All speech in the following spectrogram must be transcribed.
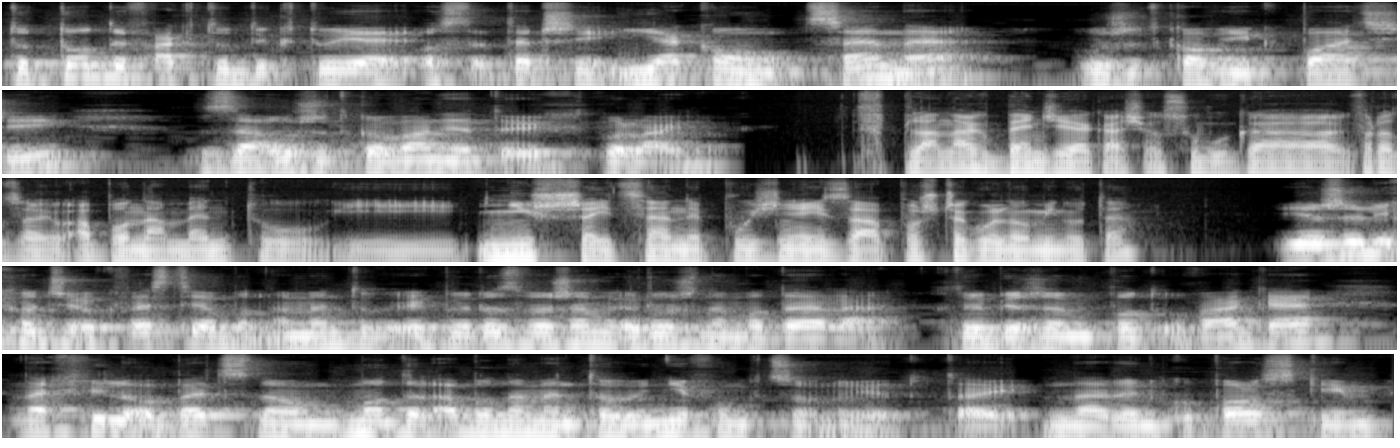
to to de facto dyktuje ostatecznie, jaką cenę użytkownik płaci za użytkowanie tych hulajnóg. W planach będzie jakaś usługa w rodzaju abonamentu i niższej ceny później za poszczególną minutę? Jeżeli chodzi o kwestię abonamentu, jakby rozważamy różne modele, które bierzemy pod uwagę. Na chwilę obecną model abonamentowy nie funkcjonuje tutaj na rynku polskim.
